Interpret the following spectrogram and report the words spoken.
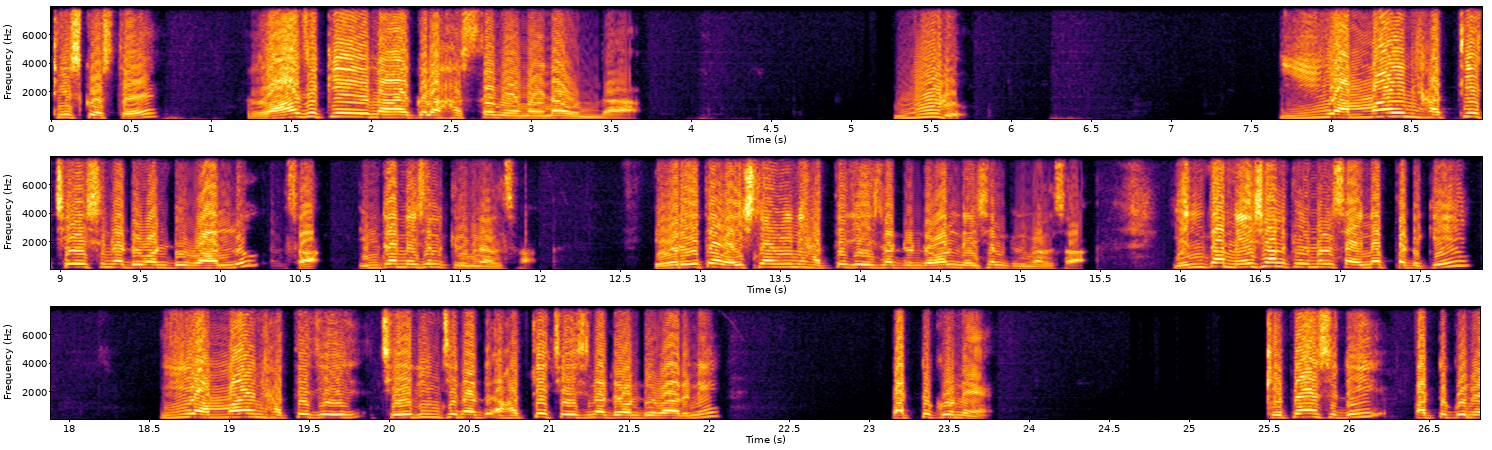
తీసుకొస్తే రాజకీయ నాయకుల హస్తం ఏమైనా ఉందా? మూడు ఈ అమ్మాయిని హత్య చేసినటువంటి వాళ్ళు ఇంటర్నేషనల్ క్రిమినల్సా ఎవరైతే వైష్ణవిని హత్య చేసినటువంటి వాళ్ళు నేషనల్ క్రిమినల్సా? ఎంత నేషనల్ క్రిమినల్స్ అయినప్పటికీ ఈ అమ్మాయిని హత్య ఛేదించిన హత్య చేసినటువంటి వారిని పట్టుకునే కెపాసిటీ పట్టుకునే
